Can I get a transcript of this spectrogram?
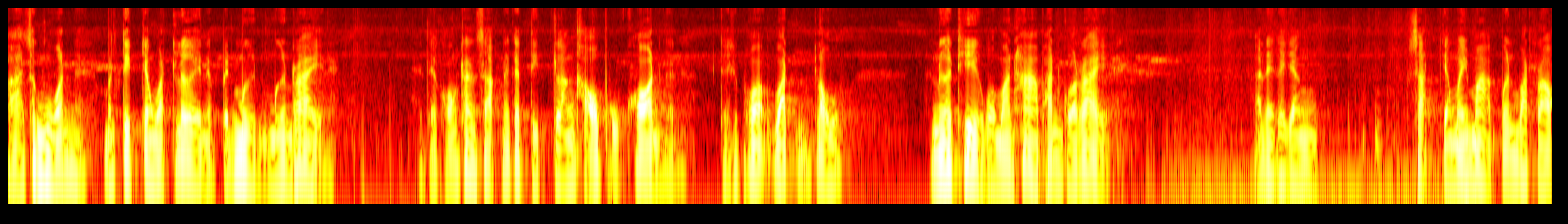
ป่าสงวนมันติดจังหวัดเลยเนะเป็นหมื่นหมื่นไร่ แต่ของท่านศักดิ์นี่ก็ติดหลังเขาผูกค้อนกัน แต่เฉพาะวัดเราเนื้อที่ประมาณห้าพันกว่าไร่ อันนี้ก็ยังสัตว์ยังไม่มากเหมือนวัดเรา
